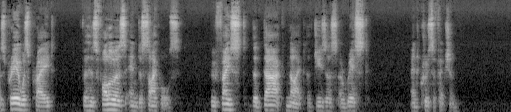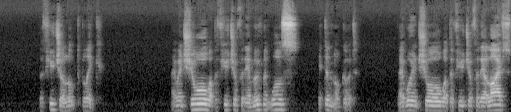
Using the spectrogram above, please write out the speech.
This prayer was prayed for his followers and disciples who faced the dark night of Jesus' arrest and crucifixion. The future looked bleak. They weren't sure what the future for their movement was. It didn't look good. They weren't sure what the future for their lives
